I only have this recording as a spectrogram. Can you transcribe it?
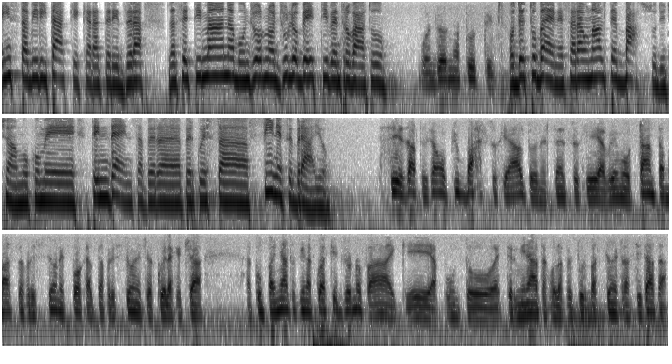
instabilità che caratterizzerà la settimana. Buongiorno a Giulio Betti, ben trovato. Buongiorno a tutti. Ho detto bene, sarà un alto e basso, diciamo, come tendenza per, per questa fine febbraio. Sì, esatto, diciamo più basso che alto, nel senso che avremo tanta bassa pressione e poca alta pressione, cioè quella che ci ha accompagnato fino a qualche giorno fa e che appunto è terminata con la perturbazione transitata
